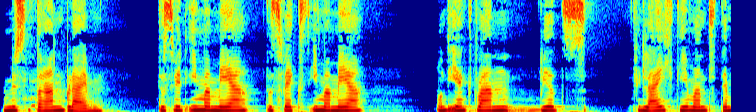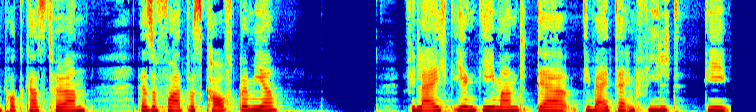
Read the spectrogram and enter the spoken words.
Wir müssen dranbleiben. Das wird immer mehr, das wächst immer mehr. Und irgendwann wird's vielleicht jemand den Podcast hören, der sofort was kauft bei mir. Vielleicht irgendjemand, der die weiterempfiehlt, die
